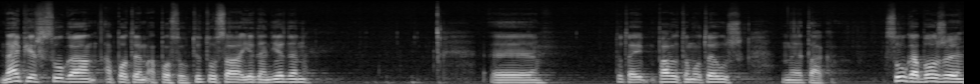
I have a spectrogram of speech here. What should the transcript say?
Najpierw sługa, a potem apostoł. Tytusa 1.1. E, Tutaj Paweł Tymoteusz, e, tak, sługa Boży,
